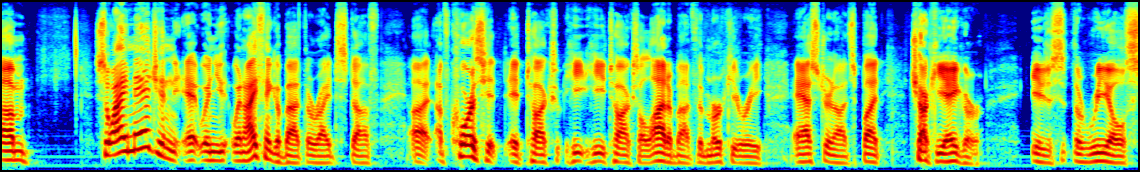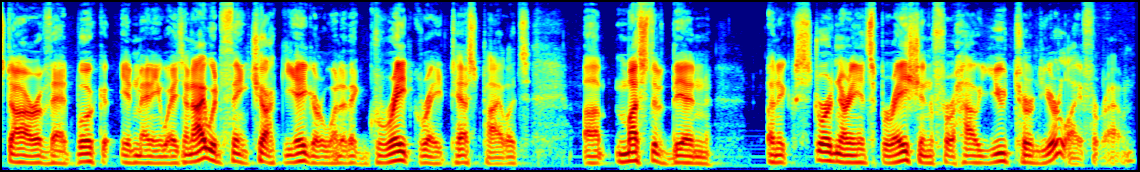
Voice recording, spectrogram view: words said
Um, so I imagine when you when I think about the right stuff, uh, of course it, it talks he he talks a lot about the Mercury astronauts, but Chuck Yeager is the real star of that book in many ways, and I would think Chuck Yeager, one of the great great test pilots, uh, must have been an extraordinary inspiration for how you turned your life around.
